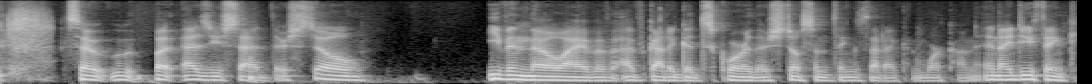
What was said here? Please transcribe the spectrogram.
So, but as you said, there's still, even though I've I've got a good score, there's still some things that I can work on. And I do think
